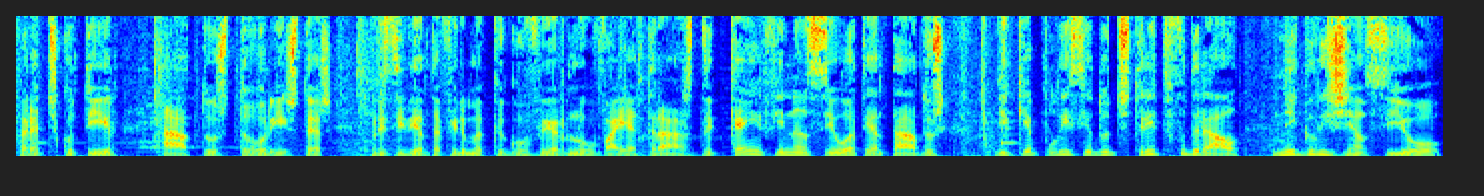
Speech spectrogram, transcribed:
para discutir atos terroristas. O presidente afirma que o governo vai atrás de quem financiou atentados e que a Polícia do Distrito Federal negligenciou.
